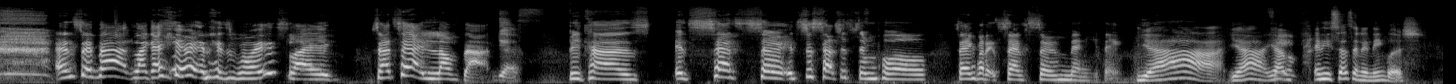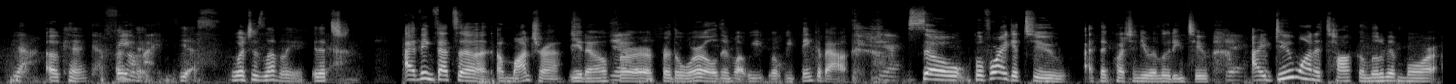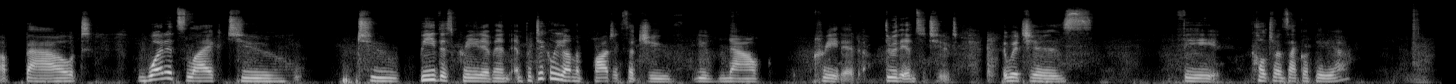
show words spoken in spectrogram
and so that, like, I hear it in his voice. Like, so I'd say I love that. Yes. Because it says so, it's just such a simple saying, but it says so many things. Yeah, yeah, yeah. And he says it in English. Yeah. Okay. Yeah, free your mind. Yes, which is lovely. That's. I think that's a, a mantra, you know, Yeah. for for the world and what we what we think about. Yeah. So before I get to the question you were alluding to, Yeah. I do want to talk a little bit more about what it's like to to be this creative and, and particularly on the projects that you've you've now created through the institute, which is the Cultural Encyclopedia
